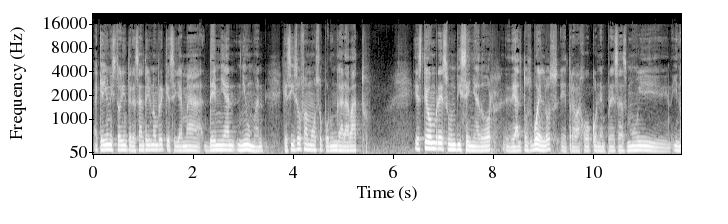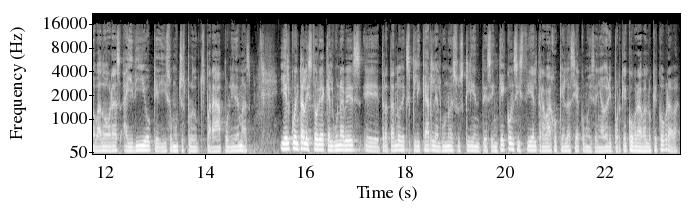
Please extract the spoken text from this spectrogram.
Aquí hay una historia interesante, hay un hombre que se llama Demian Newman, que se hizo famoso por un garabato. Este hombre es un diseñador de altos vuelos, eh, trabajó con empresas muy innovadoras, IDEO, que hizo muchos productos para Apple y demás. Y él cuenta la historia que alguna vez, eh, tratando de explicarle a alguno de sus clientes en qué consistía el trabajo que él hacía como diseñador y por qué cobraba lo que cobraba,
